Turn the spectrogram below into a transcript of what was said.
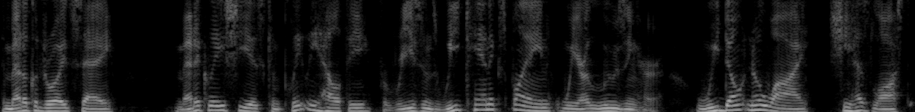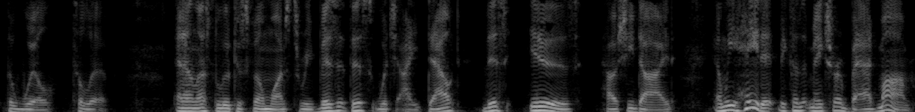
The medical droids say, medically she is completely healthy for reasons we can't explain. We are losing her. We don't know why she has lost the will to live. And unless Lucasfilm wants to revisit this, which I doubt, this is how she died. And we hate it because it makes her a bad mom,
